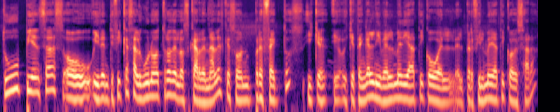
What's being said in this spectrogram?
¿Tú piensas o identificas algún otro de los cardenales que son prefectos y que, y- que tenga el nivel mediático o el, el perfil mediático de Sara?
